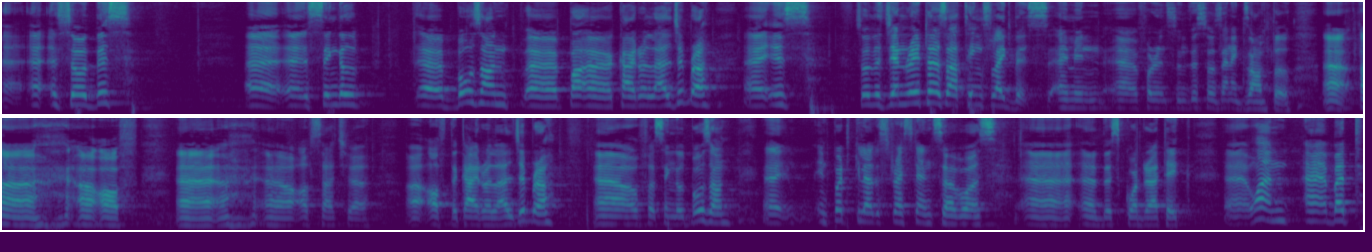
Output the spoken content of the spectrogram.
uh, so this uh, single uh, boson uh, chiral algebra is so the generators are things like this. I mean, uh, for instance, this was an example uh, uh, of, of such of the chiral algebra of a single boson. Uh, in particular, the stress tensor was uh, uh, this quadratic one, but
